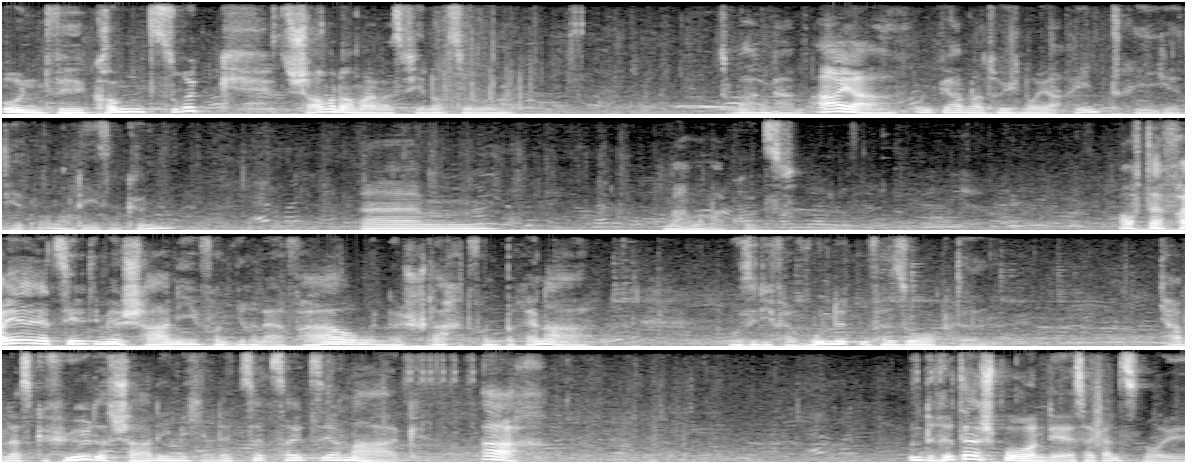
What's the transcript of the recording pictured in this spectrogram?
Und willkommen zurück. Jetzt schauen wir doch mal, was wir noch so zu machen haben. Ah ja, und wir haben natürlich neue Einträge. Die hätten wir auch noch lesen können. Ähm, machen wir mal kurz. Auf der Feier erzählte mir Shani von ihren Erfahrungen in der Schlacht von Brenna, wo sie die Verwundeten versorgte. Ich habe das Gefühl, dass Shani mich in letzter Zeit sehr mag. Ach. Und Rittersporn, der ist ja ganz neu.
